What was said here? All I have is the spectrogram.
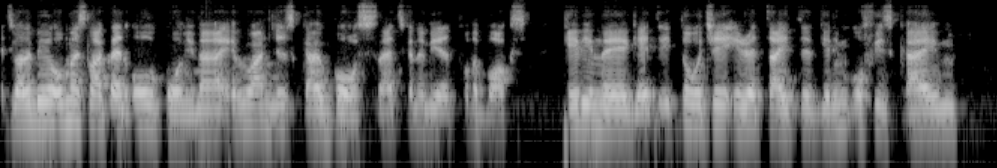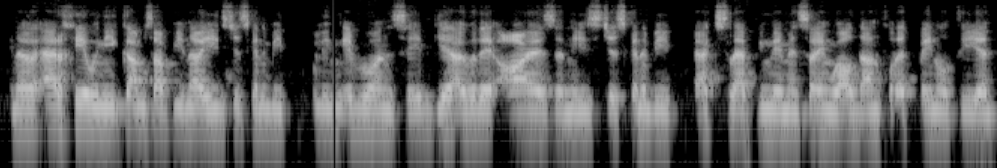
it's gotta be almost like that all call, you know, everyone just go boss. That's gonna be it for the Boks. Get in there, get Itoje irritated, get him off his game. You know, RG when he comes up, you know, he's just gonna be pulling everyone's headgear over their eyes and he's just gonna be backslapping them and saying, Well done for that penalty and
